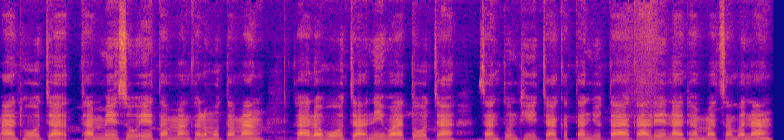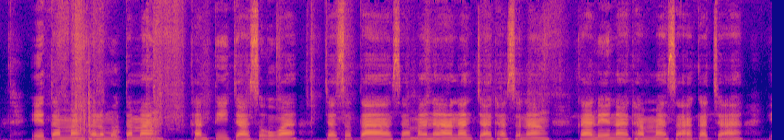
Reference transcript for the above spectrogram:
มาโทจะธรรมเมสุเอตัมมังคลมุตตมัง คาลโวจะนิวาโตจะสันตุนทีจากตัญยุตากาเลนะธรรมะสัมบนัง เอตัมมังคลมุตตมัง คันติจาโสวะจัสตาสามานานันจาทัสนัง กาเลนะธรรมะสากัจจา เอ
